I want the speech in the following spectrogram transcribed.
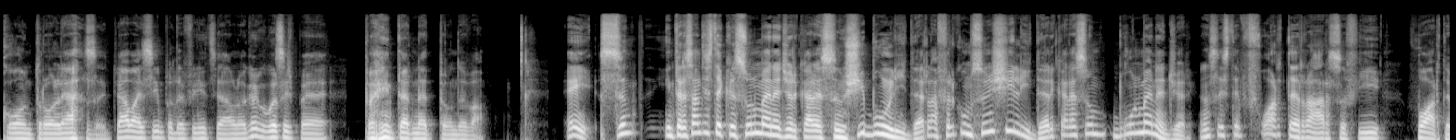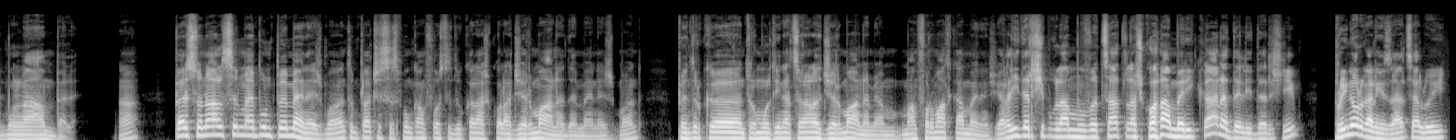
controlează. Cea mai simplă definiție a lui. Cred că o găsești pe, pe internet pe undeva. Ei, sunt interesant este că sunt manageri care sunt și buni lideri, la fel cum sunt și lideri care sunt buni manageri. Însă este foarte rar să fii foarte bun la ambele. Da? Personal sunt mai bun pe management, îmi place să spun că am fost educat la școala germană de management, pentru că într-o multinațională germană m-am, m-am format ca manager. Iar leadership-ul l-am învățat la școala americană de leadership prin organizația lui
